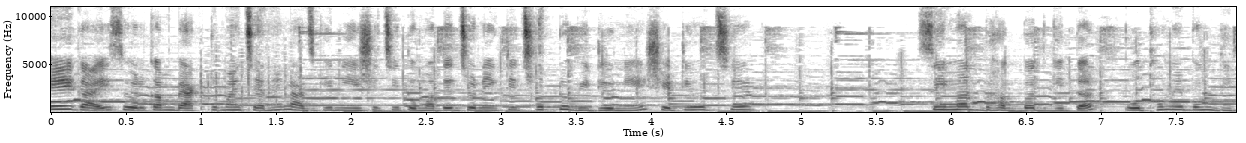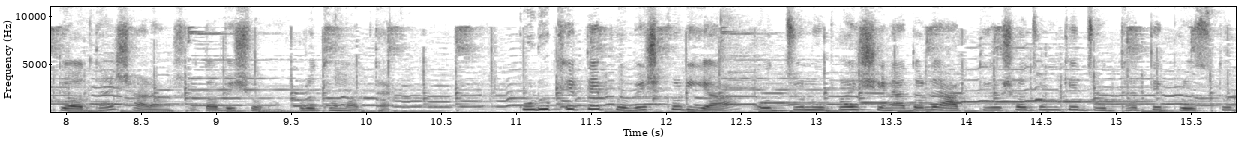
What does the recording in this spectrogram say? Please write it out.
Hey guys, welcome back to my channel. আজকে নিয়ে এসেছি তোমাদের জন্য একটি ছোট্ট ভিডিও নিয়ে। সেটি হচ্ছে শ্রীমদ্ ভাগবত গীতার প্রথম এবং দ্বিতীয় অধ্যায়ের সারাংশ। তবে শোনো, প্রথম অধ্যায়। কুরুক্ষেত্রে প্রবেশ করিয়া অর্জুন উভয় সেনাদলে আত্মীয় স্বজনকে যুদ্ধার্থে প্রস্তুত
